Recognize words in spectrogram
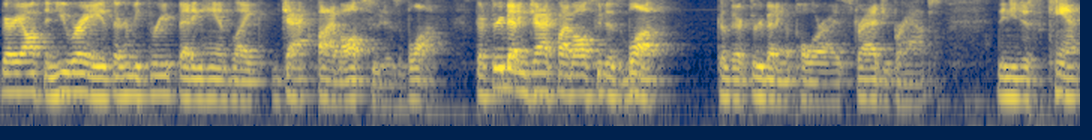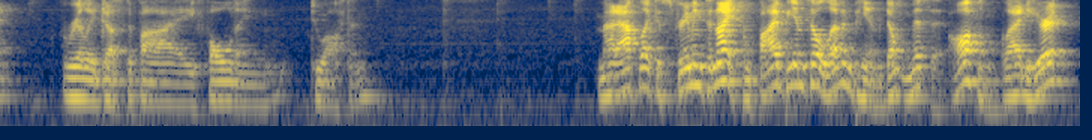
very often you raise, they're going to be three betting hands like Jack 5 offsuit as a bluff. They're three betting Jack 5 offsuit as a bluff, because they're three betting a polarized strategy perhaps, then you just can't really justify folding too often. Matt Affleck is streaming tonight from 5 p.m. till 11 p.m. Don't miss it. Awesome. Glad to hear it.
